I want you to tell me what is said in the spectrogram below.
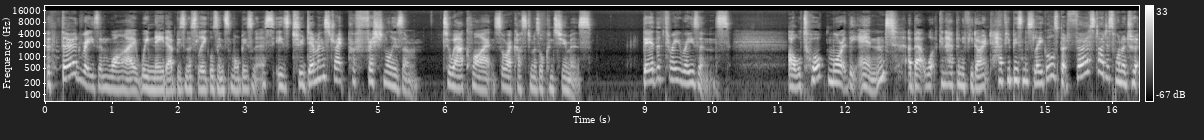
The third reason why we need our business legals in small business is to demonstrate professionalism to our clients or our customers or consumers. They're the three reasons. I will talk more at the end about what can happen if you don't have your business legals. But first, I just wanted to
